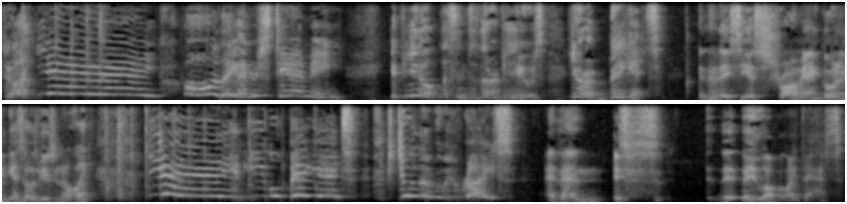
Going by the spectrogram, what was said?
They're like yay! Oh they understand me. If you don't listen to their views you're a bigot. And then they see a straw man going against those views and they're like yay an evil bigot. Show them who's right. And then it's they, they love it like that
